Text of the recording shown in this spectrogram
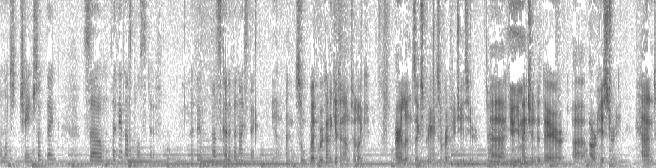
and wanted to change something. So I think that's positive. I think that's kind of a nice thing. Yeah. and so like we're kind of getting onto like Ireland's experience of refugees here. Uh, you, you mentioned it there, uh, our history, and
